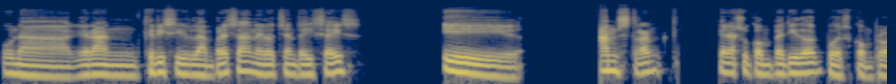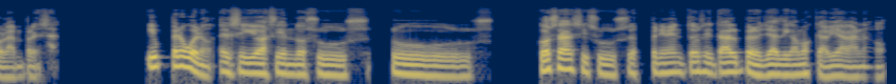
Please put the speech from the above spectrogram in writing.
una gran crisis la empresa en el 86 y Amstrad, que era su competidor, pues compró la empresa. Y, pero bueno, él siguió haciendo sus, sus cosas y sus experimentos y tal, pero ya digamos que había ganado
